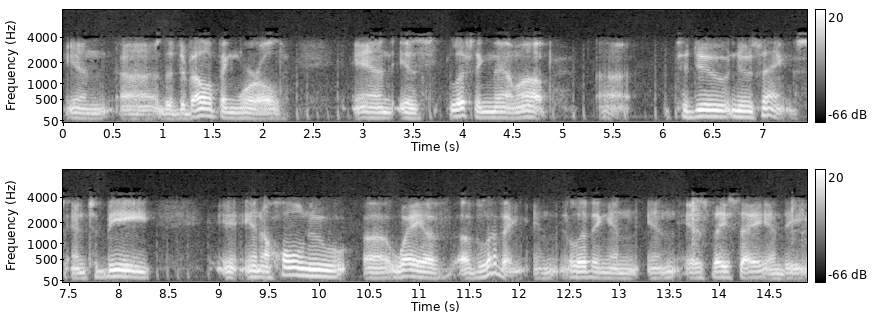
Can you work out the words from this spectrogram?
in uh, the developing world and is lifting them up uh, to do new things and to be in a whole new uh, way of, of living, in living in, in, as they say, in the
